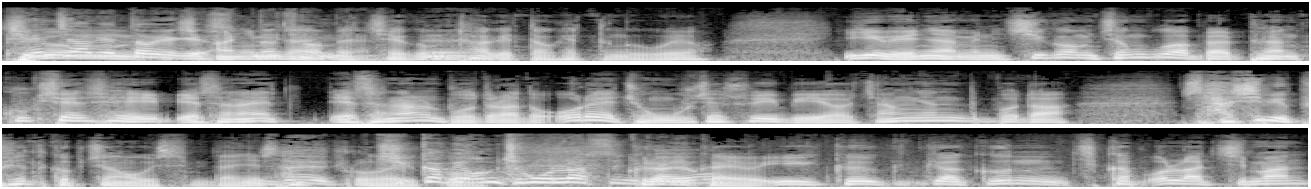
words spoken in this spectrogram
폐지하겠다고 얘기했습니다, 아닙니다. 처음에. 아닙니다. 재검토하겠다고 했던 거고요. 이게 왜냐하면 지금 정부가 발표한 국세 세입 예산안 예산안을 보더라도 올해 종부세 수입이요 작년보다 42% 급증하고 있습니다. 이제 네, 30%가 집값이 있고. 엄청 올랐으니까요. 그러니까요. 이 그, 그니까 그건 집값 올랐지만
